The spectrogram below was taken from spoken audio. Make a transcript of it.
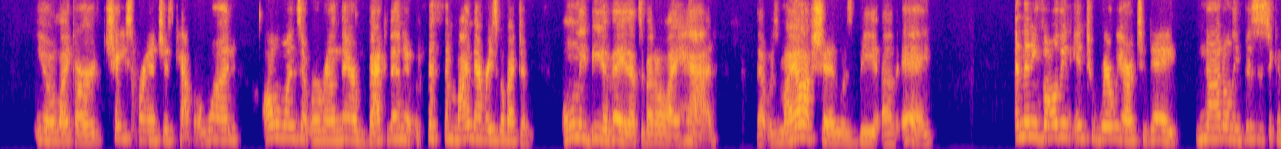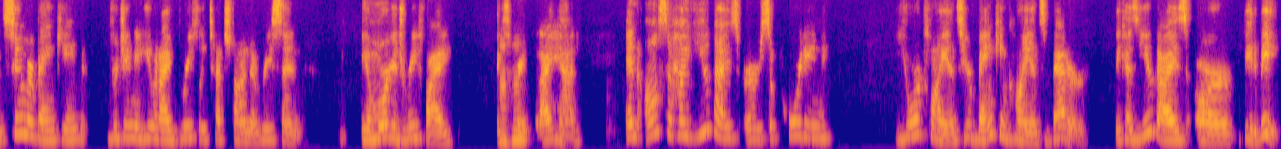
you know, like our Chase branches, Capital One, all the ones that were around there. Back then, it, my memories go back to only B of A. That's about all I had. That was my option was B of A. And then evolving into where we are today, not only business to consumer banking, Virginia, you and I briefly touched on a recent you know, mortgage refi experience mm-hmm. that I had, and also how you guys are supporting your clients, your banking clients better because you guys are B2B.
